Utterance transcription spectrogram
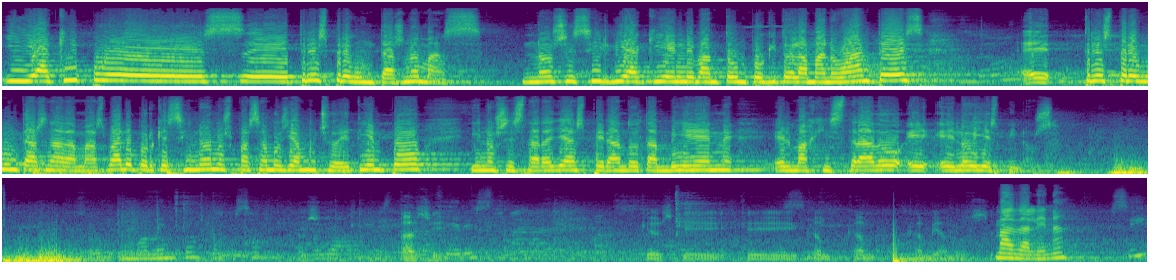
Y aquí pues eh, tres preguntas, no más. No sé Silvia quién levantó un poquito la mano antes. Eh, tres preguntas nada más, ¿vale? Porque si no nos pasamos ya mucho de tiempo y nos estará ya esperando también el magistrado eh, Eloy Espinosa. Un momento, profesor. Ah, sí. ¿Quieres que, que cam- cam- cambiamos? Magdalena, ¿Sí?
